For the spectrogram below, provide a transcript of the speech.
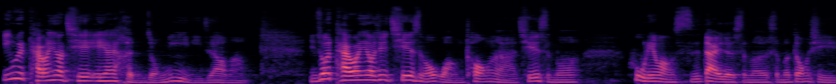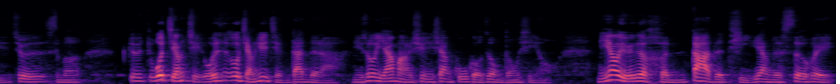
因为台湾要切 AI 很容易，你知道吗？你说台湾要去切什么网通啊，切什么互联网时代的什么什么东西，就是什么，就我讲解，我我讲句简单的啦。你说亚马逊像 Google 这种东西哦。你要有一个很大的体量的社会，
